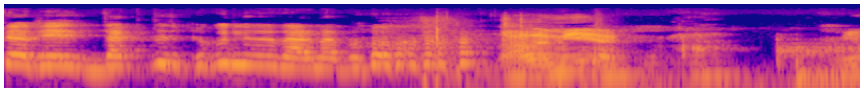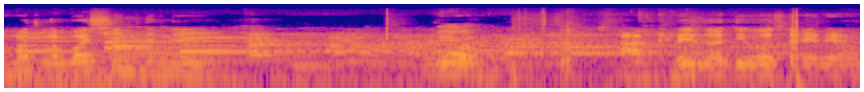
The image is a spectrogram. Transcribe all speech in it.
ते जे जागते फेकून दिले दांडा तो. आता मी मी म्हटलं बसीन दिले आखरीचा दिवस आहे रे हा.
